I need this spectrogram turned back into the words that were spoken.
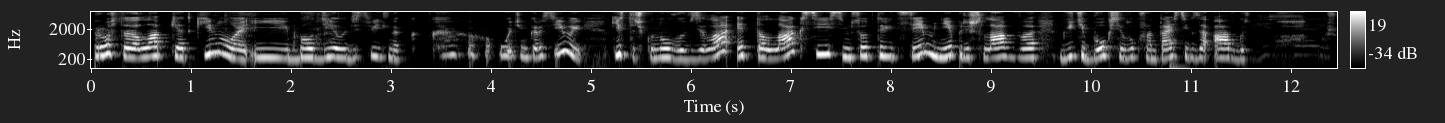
просто лапки откинула и балдела, действительно, очень красивый. Кисточку новую взяла, это Luxy 737, мне пришла в бьюти-боксе Look Fantastic за август. Боже,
